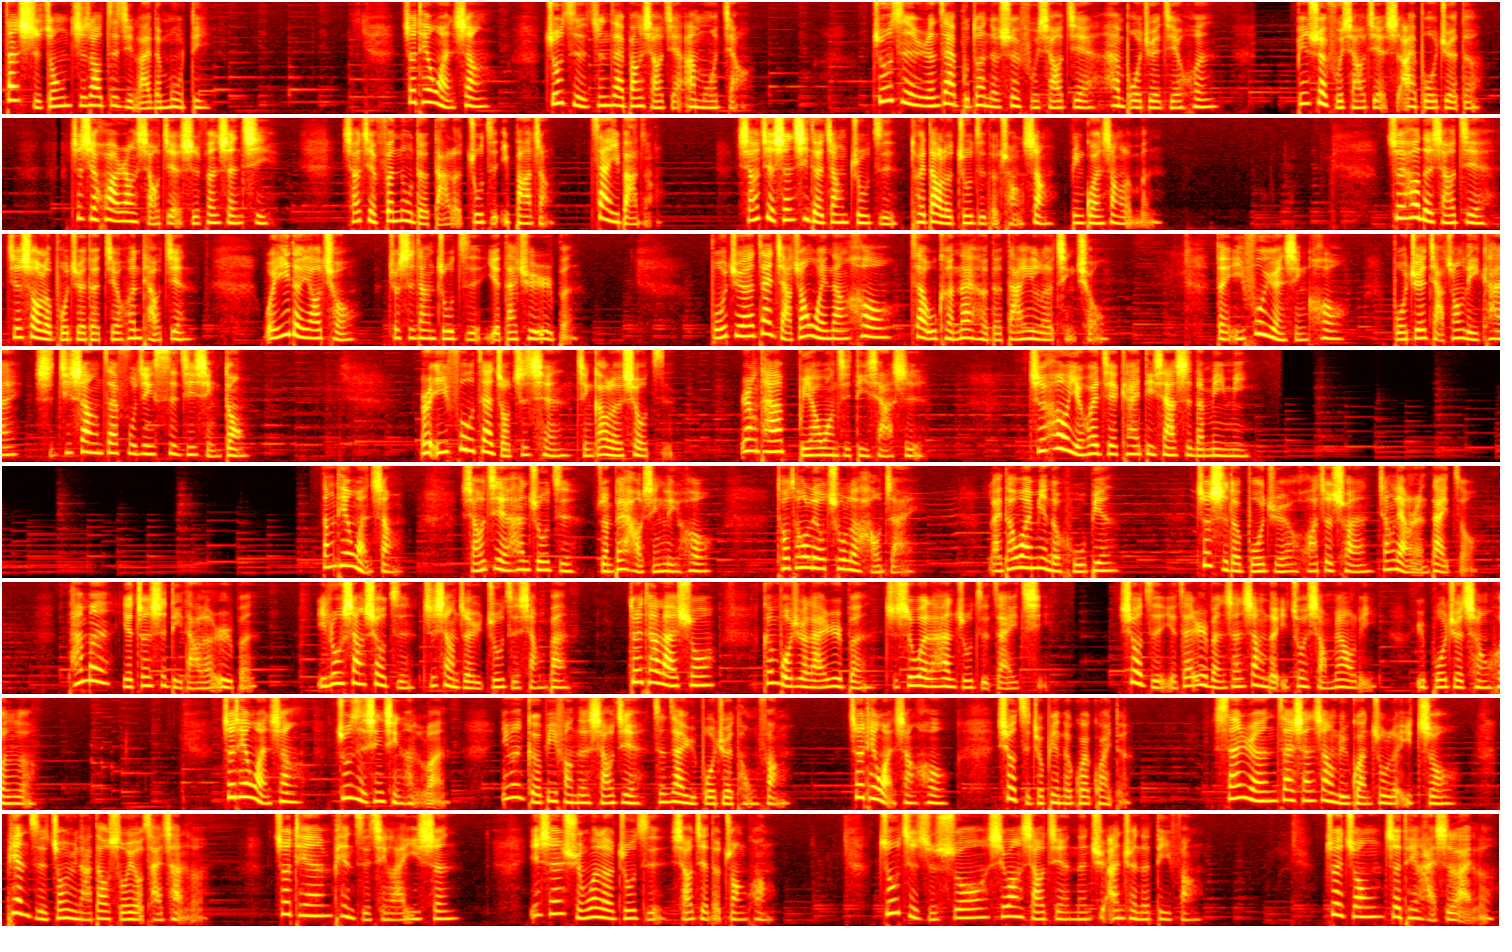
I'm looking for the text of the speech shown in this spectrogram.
但始终知道自己来的目的。这天晚上，珠子正在帮小姐按摩脚。珠子仍在不断的说服小姐和伯爵结婚，并说服小姐是爱伯爵的。这些话让小姐十分生气。小姐愤怒的打了珠子一巴掌，再一巴掌。小姐生气的将珠子推到了珠子的床上，并关上了门。最后的小姐接受了伯爵的结婚条件，唯一的要求就是将珠子也带去日本。伯爵在假装为难后，再无可奈何的答应了请求。等姨父远行后，伯爵假装离开，实际上在附近伺机行动。而姨父在走之前警告了秀子，让他不要忘记地下室，之后也会揭开地下室的秘密。当天晚上，小姐和珠子准备好行李后，偷偷溜出了豪宅，来到外面的湖边。这时的伯爵划着船将两人带走，他们也正式抵达了日本。一路上，秀子只想着与珠子相伴。对他来说，跟伯爵来日本只是为了和珠子在一起。秀子也在日本山上的一座小庙里与伯爵成婚了。这天晚上，珠子心情很乱，因为隔壁房的小姐正在与伯爵同房。这天晚上后，秀子就变得怪怪的。三人在山上旅馆住了一周，骗子终于拿到所有财产了。这天，骗子请来医生。医生询问了珠子小姐的状况，珠子只说希望小姐能去安全的地方。最终，这天还是来了。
